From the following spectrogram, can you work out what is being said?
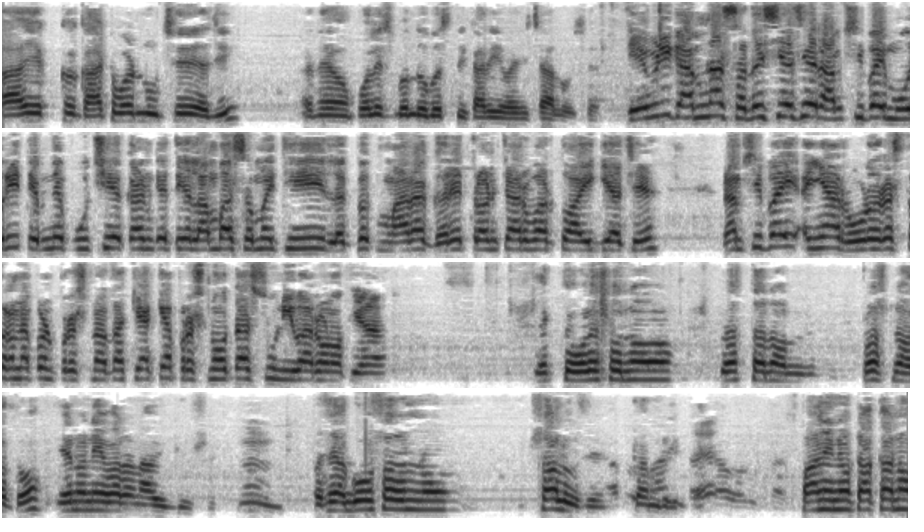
આ એક ઘાટવડનું છે હજી. અને પોલીસ બંદોબસ્તની કાર્યવાહી ચાલુ છે. દેવડી ગામના સદસ્ય છે રામસિંહભાઈ મોરી. તેમને પૂછીએ કારણ કે તે લાંબા સમયથી લગભગ મારા ઘરે ત્રણ ચાર વાર તો આવી ગયા છે. રામસિંહભાઈ અહીંયા રોડ રસ્તાના પણ પ્રશ્ન હતા. ક્યાં ક્યાં પ્રશ્નો હતા? શું નિવારણો થયા? એક તો ઓળેસોનો રસ્તાનો પ્રશ્ન હતો. એનું નિવારણ આવી ગયું છે. પછી આ ગૌશાળાનું ચાલુ છે કામગીરી પાણીનો ટાંકાનો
